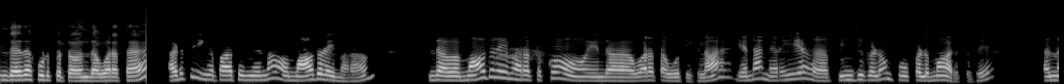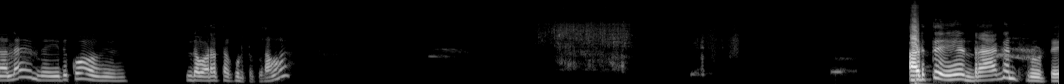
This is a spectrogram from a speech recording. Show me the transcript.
இந்த இதை கொடுத்துட்டோம் இந்த உரத்தை. அடுத்து இங்கே பார்த்தீங்கன்னா மாதுளை மரம். இந்த மாதுளை மரத்துக்கும் இந்த உரத்தை ஊற்றிக்கலாம் ஏன்னா நிறைய பிஞ்சுகளும் பூக்களுமா இருக்குது. அதனால இந்த இதுக்கும் இந்த உரத்தை கொடுத்துக்கலாம். அடுத்து டிராகன் ஃப்ரூட்டு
